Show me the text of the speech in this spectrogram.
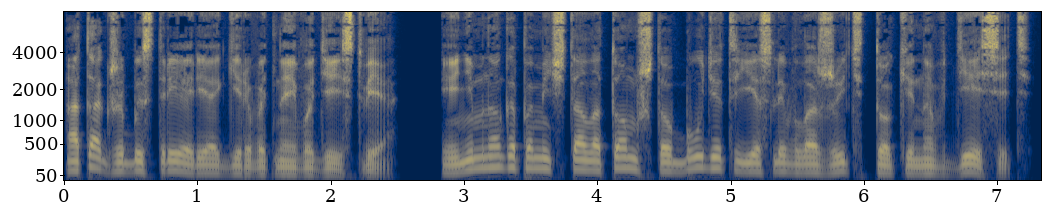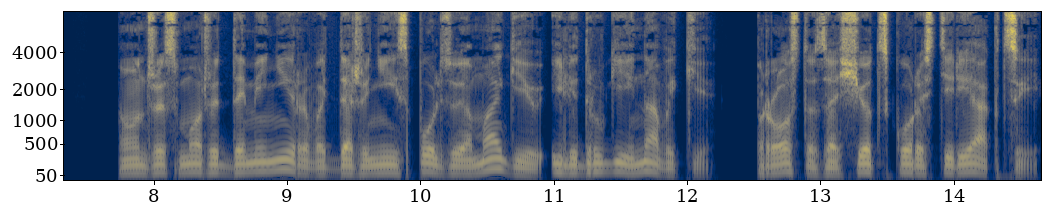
а также быстрее реагировать на его действия. И немного помечтал о том, что будет, если вложить токенов 10. Он же сможет доминировать, даже не используя магию или другие навыки. Просто за счет скорости реакции.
